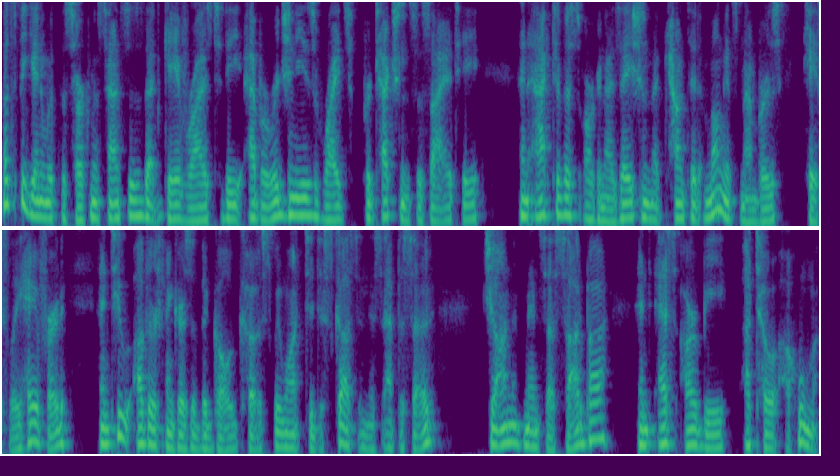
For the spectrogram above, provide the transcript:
Let's begin with the circumstances that gave rise to the Aborigines Rights Protection Society, an activist organization that counted among its members Casely Hayford and two other thinkers of the Gold Coast we want to discuss in this episode John Mensah Sarbah and SRB Ato Ahuma.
